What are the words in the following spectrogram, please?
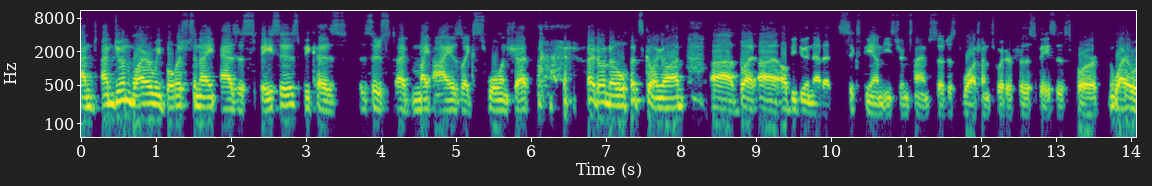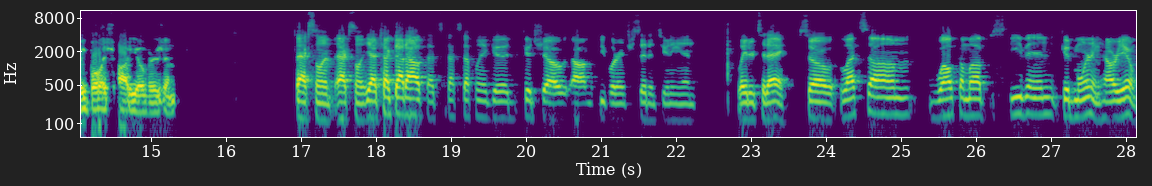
I'm I'm doing why are we bullish tonight as a spaces because there's I, my eye is like swollen shut. I don't know what's going on, uh, but uh, I'll be doing that at 6 p.m. Eastern time. So just watch on Twitter for the spaces for why are we bullish audio version. Excellent, excellent. Yeah, check that out. That's that's definitely a good good show. Um, if people are interested in tuning in later today. So let's um, welcome up Steven. Good morning. How are you?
